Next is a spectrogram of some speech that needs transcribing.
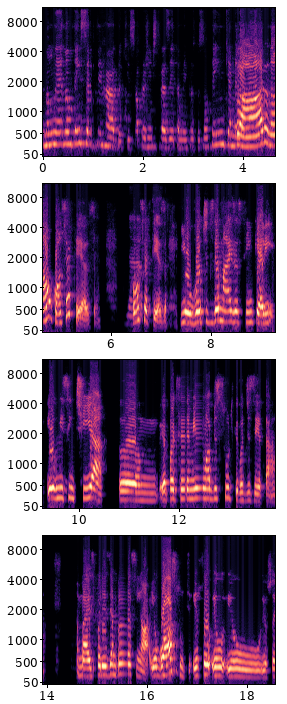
não, é, não tem certo e errado aqui, só para a gente trazer também para as pessoas. Não tem um que é melhor. Claro, não, com certeza. Né? Com certeza. E eu vou te dizer mais assim, Kelly, eu me sentia um, pode ser também um absurdo que eu vou dizer, tá? Mas, por exemplo, assim, ó, eu gosto, eu sou, eu, eu, eu sou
